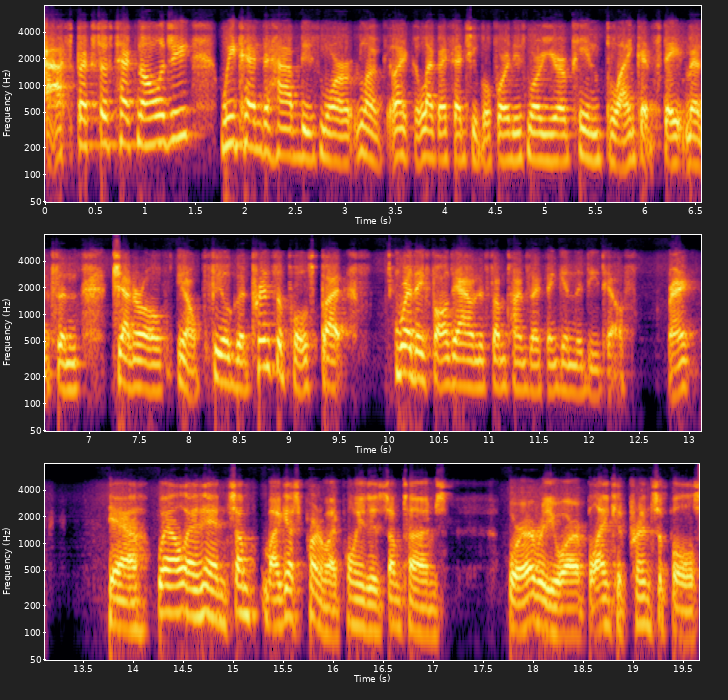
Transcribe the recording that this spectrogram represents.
aspects of technology, we tend to have these more like like like I said to you before, these more European blanket statements and general, you know, feel good principles, but where they fall down is sometimes I think in the details, right? Yeah, well, and, and some, I guess part of my point is sometimes wherever you are, blanket principles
